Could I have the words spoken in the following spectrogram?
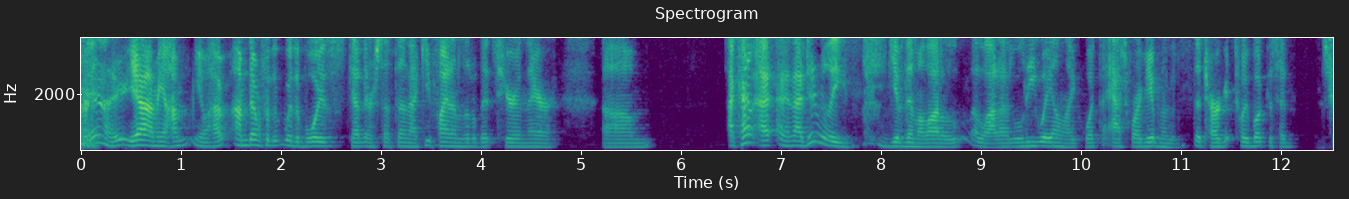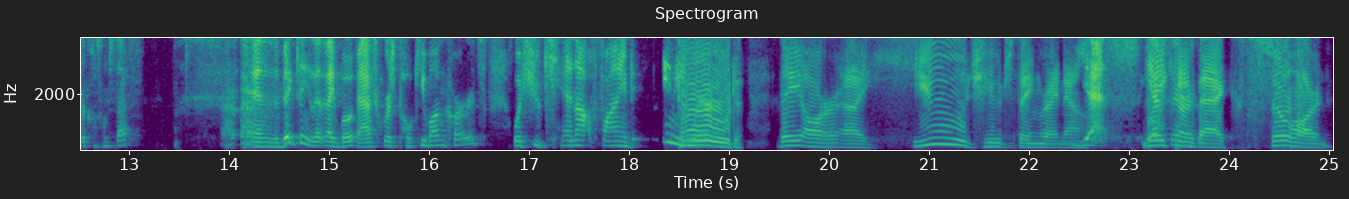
Yeah, yeah. I mean, I'm you know I- I'm done for the with the boys got their stuff done. I keep finding little bits here and there. Um, I kind of and I didn't really give them a lot of a lot of leeway on like what to ask for. I gave them the, the Target toy book. I said circle some stuff. And the big thing that they both asked for is Pokemon cards, which you cannot find anywhere. Dude, they are a huge, huge thing right now. Yes, they yes, came they're back so hard.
